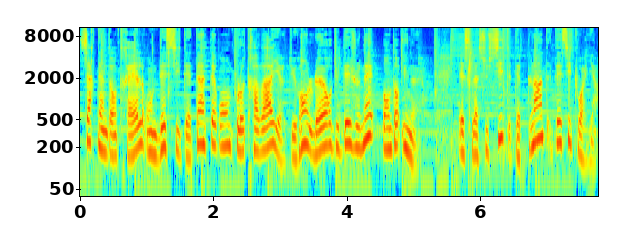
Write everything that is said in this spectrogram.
certaines d'entre elles ont décidé d'interrompre le travail durant l'heure du déjeuner pendant une heure. Et cela suscite des plaintes des citoyens.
